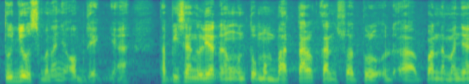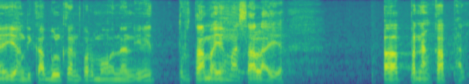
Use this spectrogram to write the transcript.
Tujuh sebenarnya objeknya, tapi saya ngelihat yang untuk membatalkan suatu apa namanya yang dikabulkan permohonan ini, terutama yang masalah ya uh, penangkapan,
